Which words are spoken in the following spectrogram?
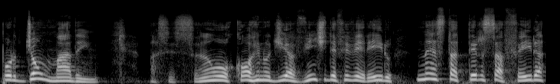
por John Madden. A sessão ocorre no dia 20 de fevereiro, nesta terça-feira,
